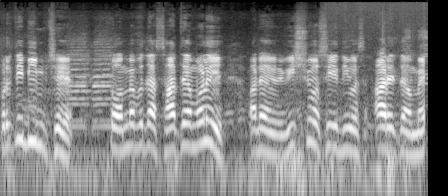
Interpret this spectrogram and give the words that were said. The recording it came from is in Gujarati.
પ્રતિબિંબ છે. તો અમે બધા સાથે મળી અને વિશ્વ સિંહ દિવસ આ રીતે અમે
